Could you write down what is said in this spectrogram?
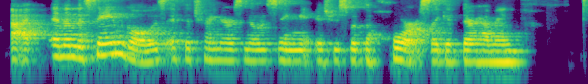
Uh, and then the same goes if the trainer is noticing issues with the horse, like if they're having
